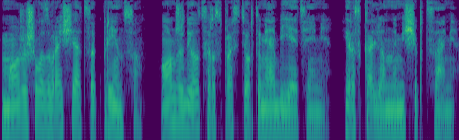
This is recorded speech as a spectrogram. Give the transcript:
«Можешь возвращаться к принцу. Он ждет с распростертыми объятиями и раскаленными щипцами».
